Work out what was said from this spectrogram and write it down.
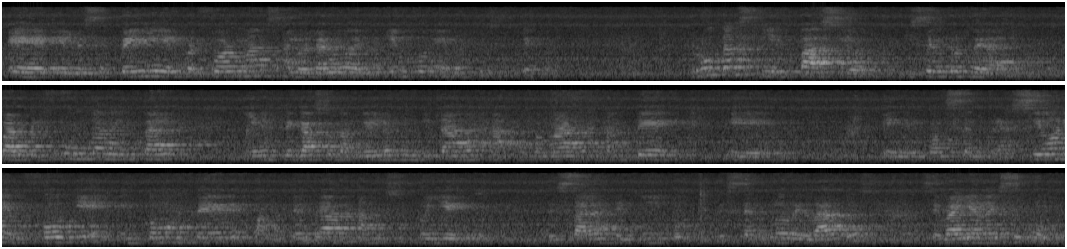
eh, el desempeño y el performance a lo largo del tiempo en nuestros sistemas. Rutas y espacio y centros de datos, parte fundamental este caso también los invitamos a tomar bastante eh, eh, concentración, enfoque en cómo ustedes, cuando estén trabajando sus proyectos de salas de equipo, de centro de datos, se vayan a ese punto.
